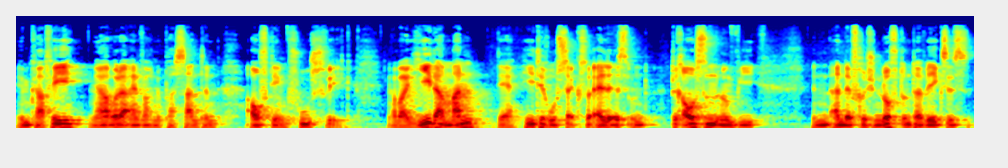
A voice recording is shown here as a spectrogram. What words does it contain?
im Café, ja, oder einfach eine Passantin auf dem Fußweg. Aber jeder Mann, der heterosexuell ist und draußen irgendwie in, an der frischen Luft unterwegs ist,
